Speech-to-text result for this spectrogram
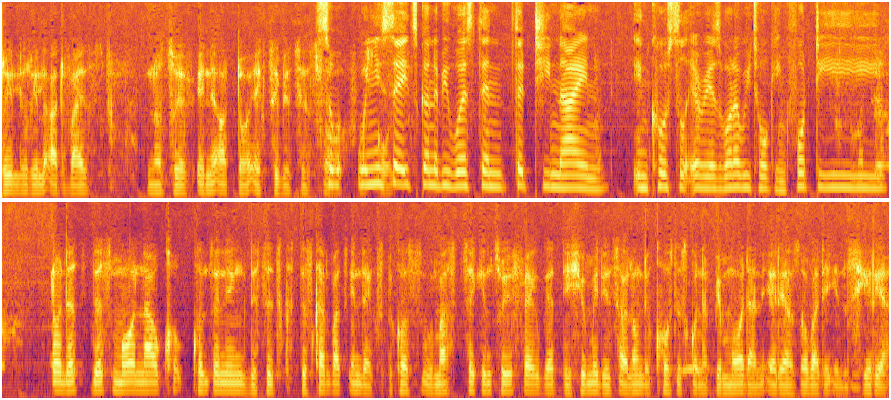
really really advise not to have any outdoor activities. For, so for when you say it's going to be worse than 39 in coastal areas, what are we talking? 40. No, that's, that's more now co- concerning the discomfort index because we must take into effect that the humidity along the coast is going to be more than areas over the interior.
